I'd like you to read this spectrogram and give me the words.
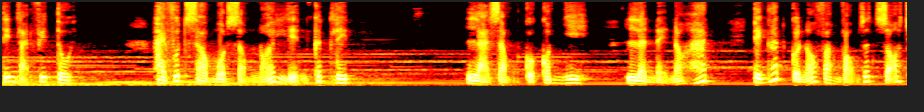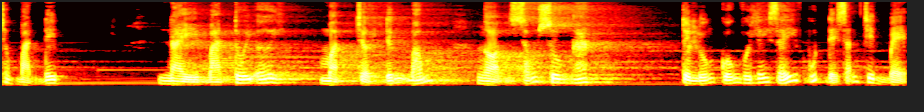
tiến lại phía tôi. Hai phút sau một giọng nói liền cất lên. Là giọng của con Nhi. Lần này nó hát, Tiếng hát của nó vang vọng rất rõ trong màn đêm. Này bạn tôi ơi, Mặt trời đứng bóng, Ngọn sóng xô ngang. Tôi luống cuống với lấy giấy bút để sẵn trên bệ,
